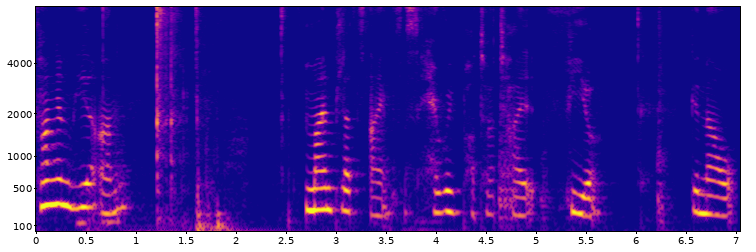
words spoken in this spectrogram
Fangen wir an. Mein Platz 1 ist Harry Potter Teil 4. Genau.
